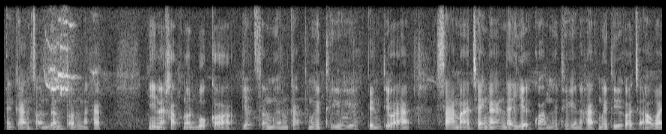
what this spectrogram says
เป็นการสอนเบื้องต้นนะครับ นี่นะครับโน้ตบุ๊กก็เปรียบเสมือนกับมือถือ เป็นที่ว่าสามารถใช้งานได้เยอะกว่ามือถือนะครับ มือถือก็จะเอาไว้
